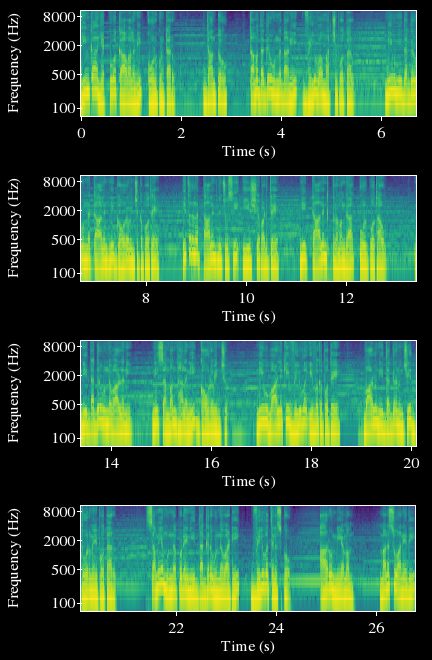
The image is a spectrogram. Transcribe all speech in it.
ఇంకా ఎక్కువ కావాలని కోరుకుంటారు. దాంతో తమ దగ్గర ఉన్నదాని విలువ మర్చిపోతారు. నీవు నీ దగ్గర ఉన్న టాలెంట్ని గౌరవించకపోతే ఇతరుల టాలెంట్ని చూసి ఈర్ష్యపడితే నీ టాలెంట్ క్రమంగా కోల్పోతావు. నీ దగ్గర ఉన్న వాళ్ళని నీ సంబంధాలని గౌరవించు. నీవు వాళ్ళకి విలువ ఇవ్వకపోతే వాళ్ళు నీ దగ్గర నుంచి దూరమైపోతారు. సమయం ఉన్నప్పుడే నీ దగ్గర ఉన్నవాటి విలువ తెలుసుకో. ఆరో నియమం. మనసు అనేది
